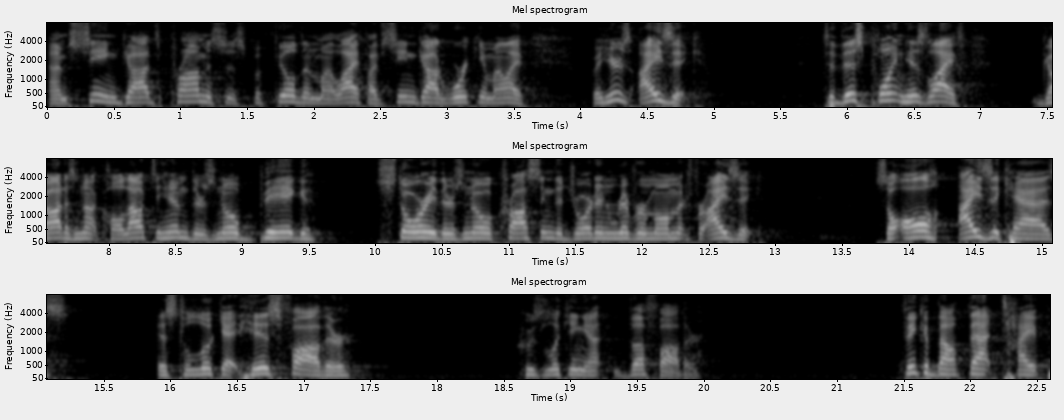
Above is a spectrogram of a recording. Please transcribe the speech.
I'm seeing God's promises fulfilled in my life. I've seen God working in my life. But here's Isaac. To this point in his life, God has not called out to him. There's no big story, there's no crossing the Jordan River moment for Isaac. So all Isaac has is to look at his father who's looking at the father. Think about that type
